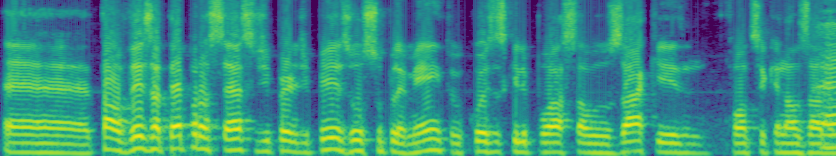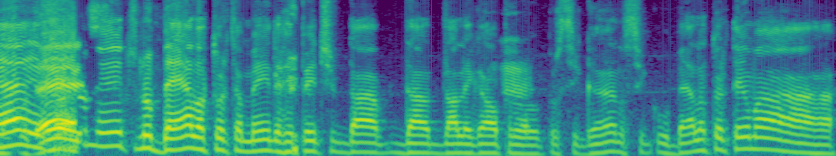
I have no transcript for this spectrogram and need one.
é, talvez até processo de perda de peso ou suplemento, coisas que ele possa usar que pode ser que não usado é, no exatamente. No Bellator também, de repente dá, dá, dá legal pro, pro Cigano. O Bellator tem uma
